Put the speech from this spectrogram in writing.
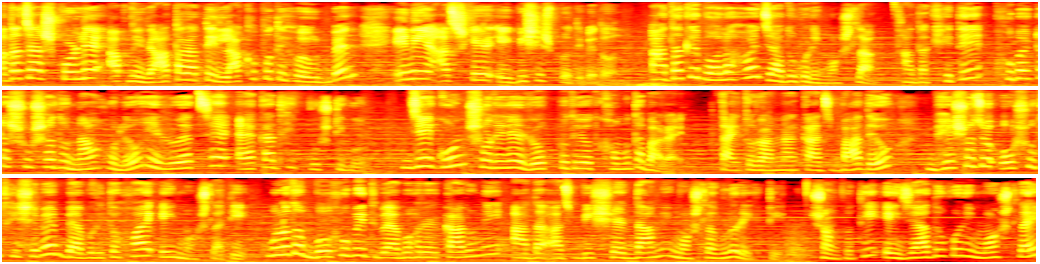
আদা চাষ করলে আপনি রাতারাতি লাখপতি হয়ে উঠবেন, এ নিয়ে আজকের এই বিশেষ প্রতিবেদন। আদাকে বলা হয় জাদুকরি মশলা। আদা খেতে খুব একটা সুস্বাদু না হলেও এর রয়েছে একাধিক পুষ্টিগুণ, যে গুণ শরীরের রোগ প্রতিরোধ ক্ষমতা বাড়ায়। তাই তো রান্নার কাজ বাদেও ভেষজ ওষুধ হিসেবে ব্যবহৃত হয় এই মশলাটি। মূলত বহুবিধ ব্যবহারের কারণেই আদা আজ বিশ্বের দামি মশলাগুলোর একটি। সম্প্রতি এই জাদুকরি মশলাই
